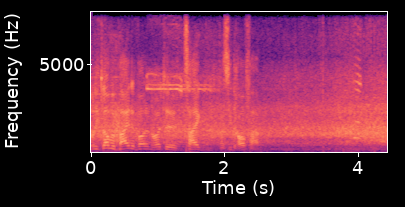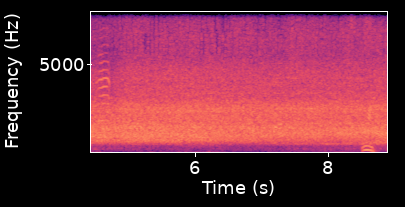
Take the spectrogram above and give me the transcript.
Und ich glaube, beide wollen heute zeigen, was sie drauf haben. Ui.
